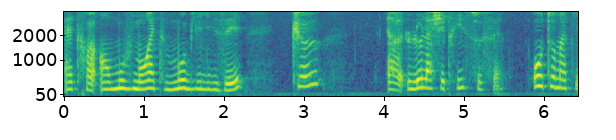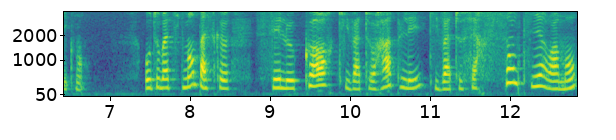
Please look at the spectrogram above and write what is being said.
être en mouvement, être mobilisé, que le lâcher-prise se fait automatiquement. Automatiquement parce que c'est le corps qui va te rappeler, qui va te faire sentir vraiment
